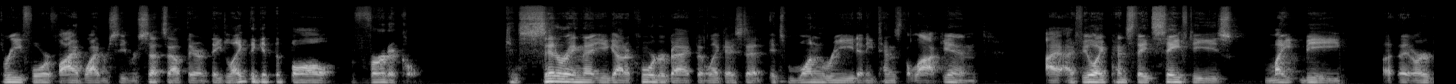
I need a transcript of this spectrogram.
three, four, five wide receiver sets out there. They like to get the ball vertical considering that you got a quarterback that, like I said, it's one read and he tends to lock in. I, I feel like Penn State safeties might be, uh, or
